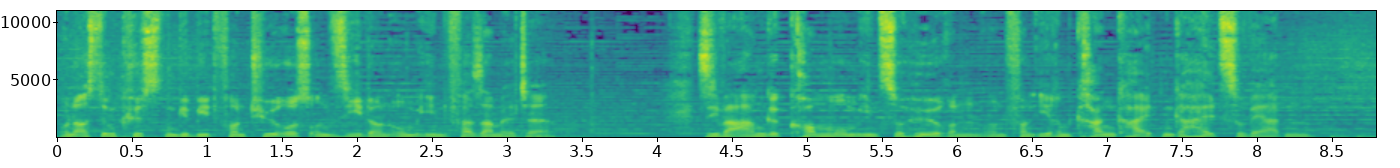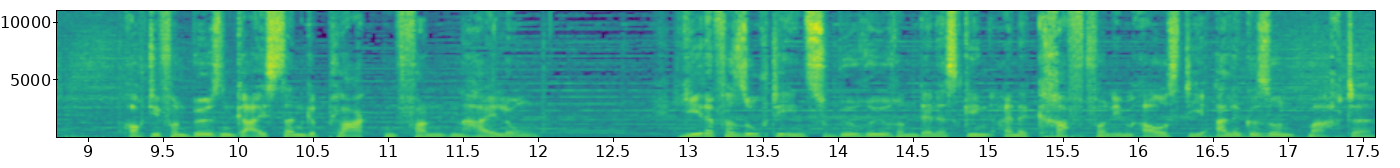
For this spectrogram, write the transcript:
und aus dem Küstengebiet von Tyrus und Sidon um ihn versammelte. Sie waren gekommen, um ihn zu hören und von ihren Krankheiten geheilt zu werden. Auch die von bösen Geistern geplagten fanden Heilung. Jeder versuchte ihn zu berühren, denn es ging eine Kraft von ihm aus, die alle gesund machte.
